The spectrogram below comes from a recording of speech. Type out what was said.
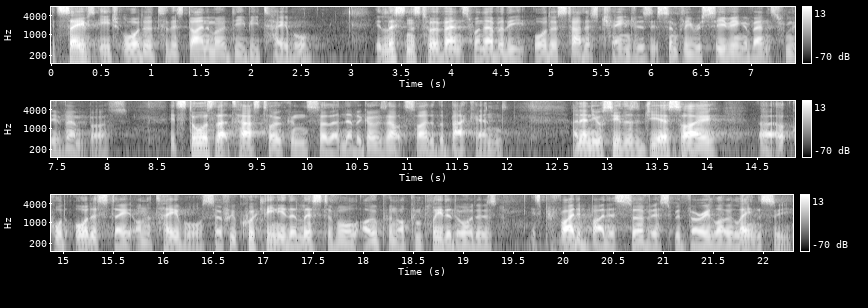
It saves each order to this DynamoDB table. It listens to events whenever the order status changes. It's simply receiving events from the event bus. It stores that task token so that never goes outside of the backend. And then you'll see there's a GSI uh, called order state on the table. So if we quickly need a list of all open or completed orders, it's provided by this service with very low latency.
